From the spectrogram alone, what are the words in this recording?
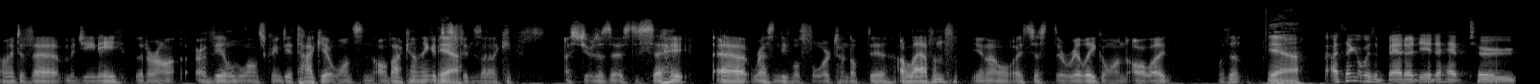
amount of uh, Majini that are, on, are available on screen to attack you at once and all that kind of thing. It Yeah. just feels like, as stupid as it is to say, uh, Resident Evil 4 turned up to 11. You know, it's just they're really going all out with it. Yeah. I think it was a bad idea to have two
